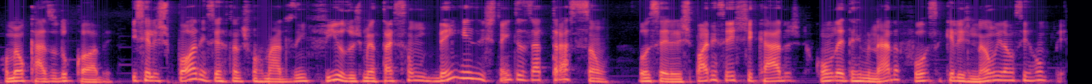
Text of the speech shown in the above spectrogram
como é o caso do cobre. E se eles podem ser transformados em fios, os metais são bem resistentes à tração, ou seja, eles podem ser esticados com determinada força que eles não irão se romper.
